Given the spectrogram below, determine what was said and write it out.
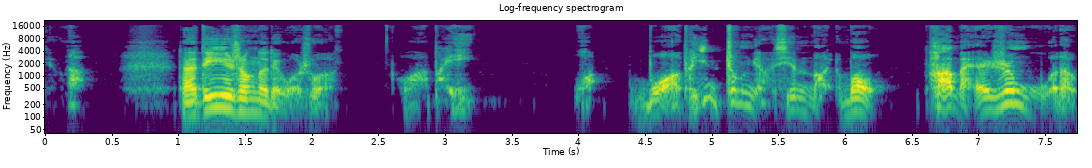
睛的。他低声的对我说：“我赔，我我赔郑雅欣买猫，他买的是母的。”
